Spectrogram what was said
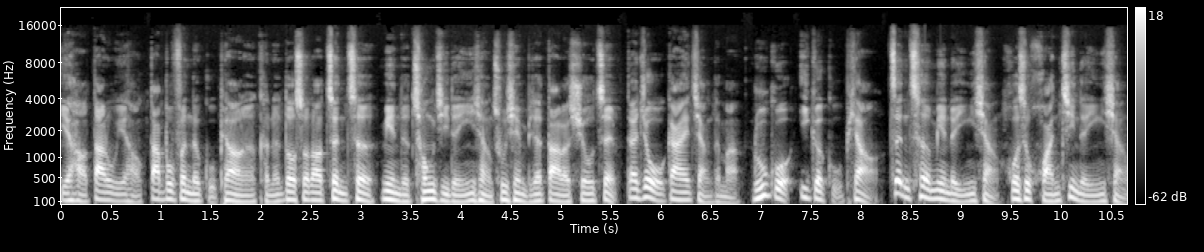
也好，大陆也好，大部分的股票呢，可能都受到政策面的冲击的影响，出现比较大的修正。但就我刚才讲的嘛，如果一个股票政策面的影响或是环境的影响，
